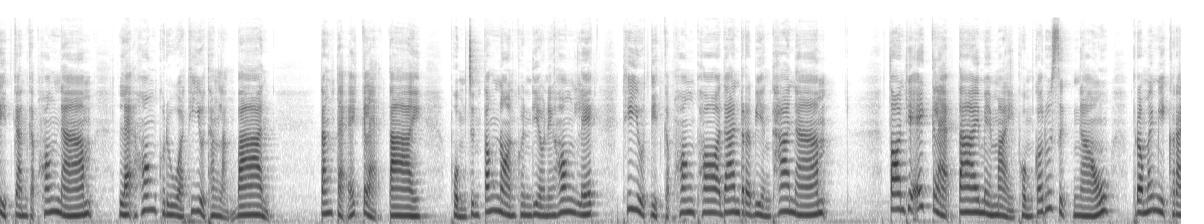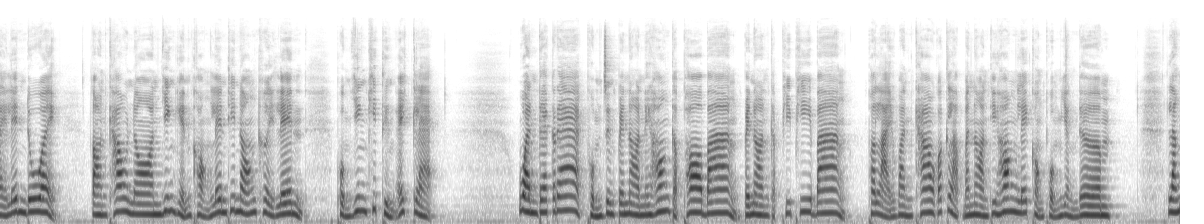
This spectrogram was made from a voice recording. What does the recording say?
ติดกันกับห้องน้ำและห้องครัวที่อยู่ทางหลังบ้าน ตั้งแต่ไอ้แกละตาย ผมจึงต้องนอนคนเดียวในห้องเล็ก ที่อยู่ติดกับห้องพ่อด้านระเบียงท่าน้ำตอนที่ไอ้แกละตายใหม่ ๆ ผมก็รู้สึกเหงา เพราะไม่มีใครเล่นด้วย ตอนเข้านอนยิ่งเห็นของเล่นที่น้องเคยเล่น ผมยิ่งคิดถึงไอ้แกละวันแรก ๆ ผมจึงไปนอนในห้องกับพ่อบ้าง ไปนอนกับพี่ๆบ้าง พอหลายวันเข้าก็กลับมานอนที่ห้องเล็กของผมอย่างเดิม หลัง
